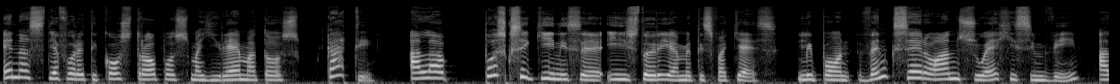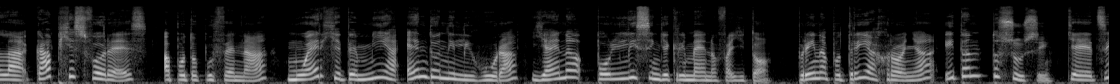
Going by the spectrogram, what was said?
ένας διαφορετικός τρόπος μαγειρέματος, κάτι. Αλλά πώς ξεκίνησε η ιστορία με τις φακές; Λοιπόν, δεν ξέρω αν σου έχει συμβεί, αλλά κάποιες φορές από το πουθενά μου έρχεται μία έντονη λιγούρα για ένα πολύ συγκεκριμένο φαγητό. Πριν από τρία χρόνια ήταν το σούσι και έτσι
